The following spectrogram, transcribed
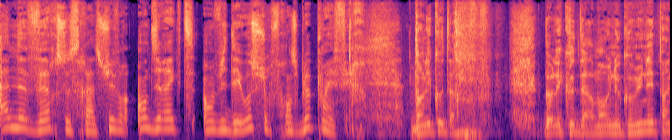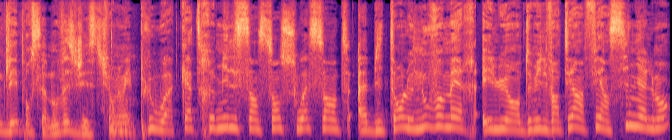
à 9h. Ce sera à suivre en direct en vidéo sur francebleu.fr. Dans les Côtes dans les Côtes d'Armor, une commune épinglée pour sa mauvaise gestion. Oui, Ploua, 4560 habitants. Le nouveau maire élu en 2021 a fait un signalement.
